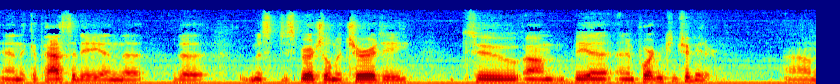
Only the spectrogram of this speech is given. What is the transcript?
and the capacity and the the spiritual maturity to um, be a, an important contributor. Um,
